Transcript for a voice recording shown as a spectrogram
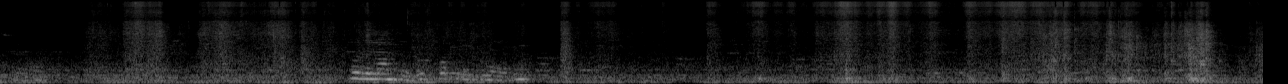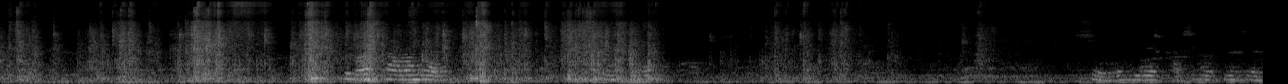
Şöyle. Bu limon tuzu çok eklemedim. Biraz kavuralım. Şöyle birer kaşık ekleyeceğim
